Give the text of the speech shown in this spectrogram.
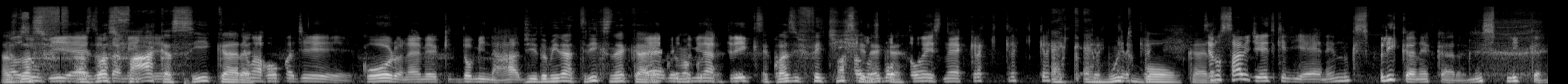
as, É o duas, zumbi, é, as duas exatamente, facas, assim, cara. tem uma roupa de couro, né? Meio que dominado. De Dominatrix, né, cara? é, meio uma dominatrix. é quase fetiche, Passando né, cara? botões, né? Crack, crack, crack. É, é crack, muito crack, bom, Você cara. não sabe direito que ele é, né? Ele nunca explica, né, cara? Não explica.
